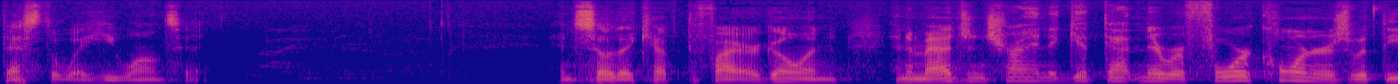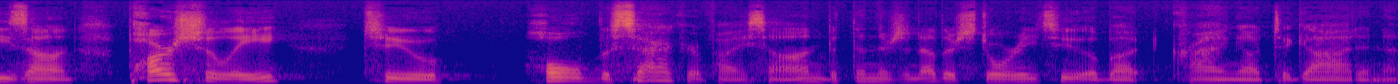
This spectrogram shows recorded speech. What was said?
that's the way He wants it. And so they kept the fire going. And imagine trying to get that. And there were four corners with these on, partially to hold the sacrifice on. But then there's another story, too, about crying out to God. And um,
